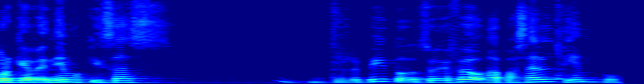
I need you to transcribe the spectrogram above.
Porque venimos quizás, repito, soy feo, a pasar el tiempo.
